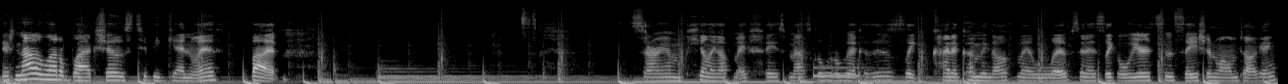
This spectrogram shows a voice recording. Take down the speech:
there's not a lot of black shows to begin with, but sorry, I'm peeling off my face mask a little bit because it's just like kind of coming off my lips and it's like a weird sensation while I'm talking.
